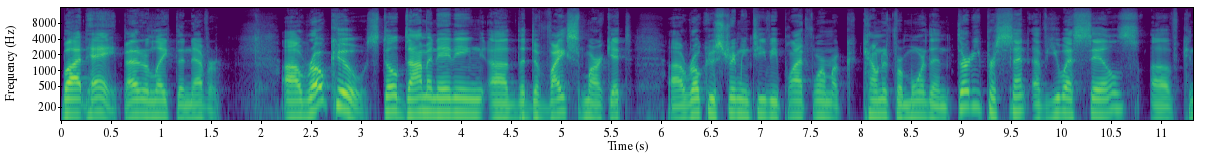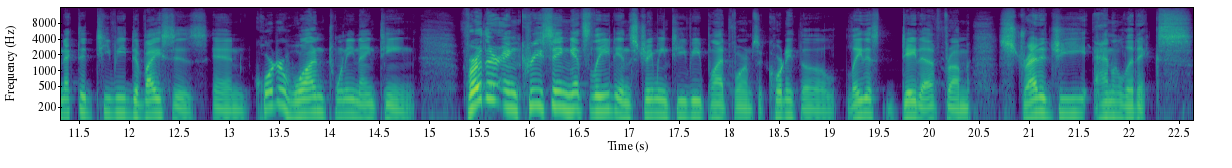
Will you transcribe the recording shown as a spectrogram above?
But hey, better late than never. Uh, Roku still dominating uh, the device market. Uh, Roku streaming TV platform accounted for more than 30% of U.S. sales of connected TV devices in quarter one 2019, further increasing its lead in streaming TV platforms, according to the latest data from Strategy Analytics.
